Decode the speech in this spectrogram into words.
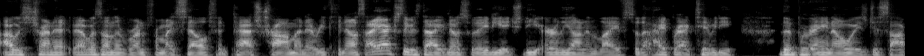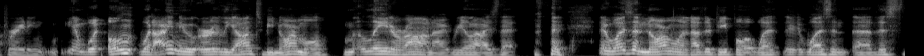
I was trying to, I was on the run for myself and past trauma and everything else. I actually was diagnosed with ADHD early on in life. So the hyperactivity the brain always just operating. You know what? What I knew early on to be normal. Later on, I realized that it wasn't normal, in other people it was it wasn't uh, this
